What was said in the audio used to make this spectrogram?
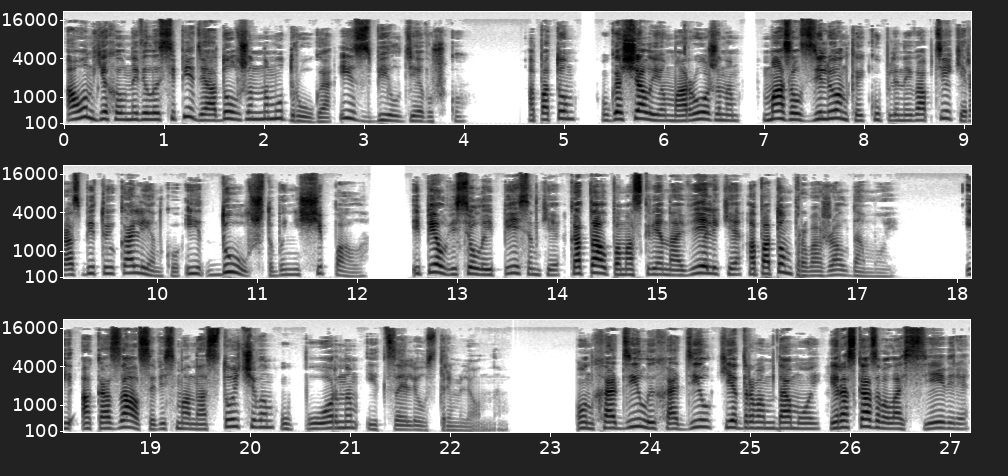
А он ехал на велосипеде, одолженному друга, и сбил девушку а потом угощал ее мороженым, мазал зеленкой, купленной в аптеке, разбитую коленку, и дул, чтобы не щипало. И пел веселые песенки, катал по Москве на велике, а потом провожал домой. И оказался весьма настойчивым, упорным и целеустремленным. Он ходил и ходил Кедровым домой и рассказывал о севере,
